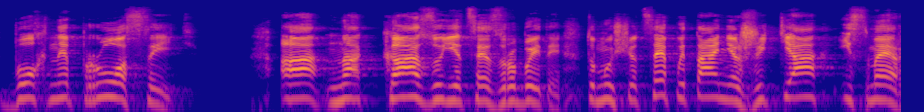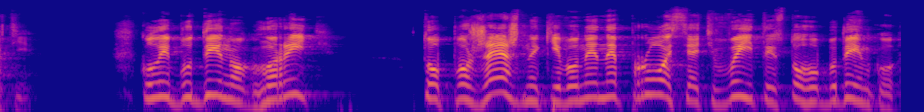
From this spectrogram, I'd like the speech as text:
Бог не просить, а наказує це зробити, тому що це питання життя і смерті. Коли будинок горить, то пожежники вони не просять вийти з того будинку.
